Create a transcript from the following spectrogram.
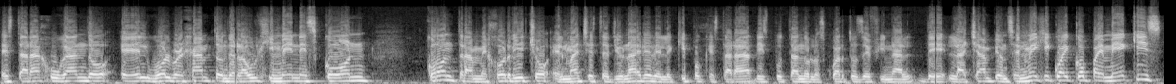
estará jugando el Wolverhampton de Raúl Jiménez con contra, mejor dicho, el Manchester United, el equipo que estará disputando los cuartos de final de la Champions. En México hay Copa MX,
